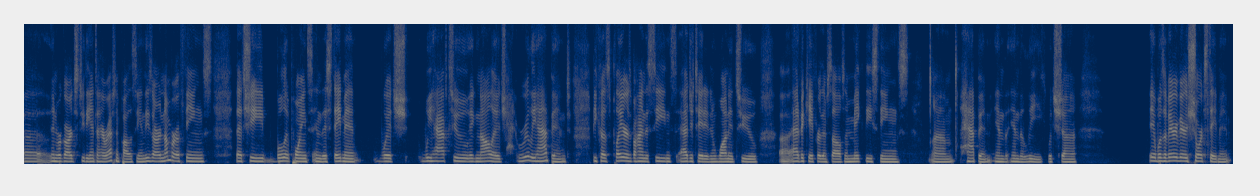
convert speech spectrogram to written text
uh, in regards to the anti-harassment policy. And these are a number of things that she bullet points in this statement, which we have to acknowledge really happened because players behind the scenes agitated and wanted to uh, advocate for themselves and make these things um, happen in the in the league which uh, it was a very very short statement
